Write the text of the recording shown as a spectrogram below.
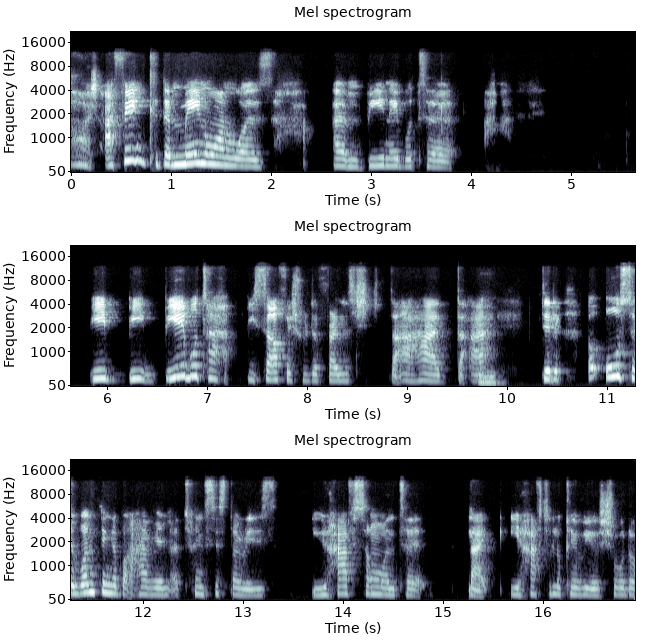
Gosh, I think the main one was um, being able to be, be be able to be selfish with the friends that I had that I mm did also one thing about having a twin sister is you have someone to like you have to look over your shoulder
